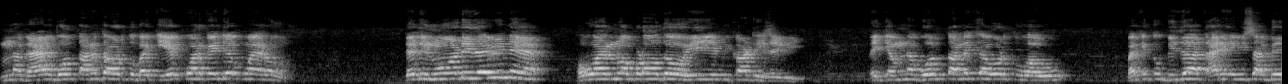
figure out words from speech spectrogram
અમને મને ગાય બોલતા નથી આવડતું. બાકી એકવાર કહી દે હું રહું તેથી નો અડી દેવી ને હવાર નો પડો દો એ એમની કાઠી જેવી. બાકી અમને બોલતા નથી આવડતું આવું. બાકી તું બીજા તારી હિસાબે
